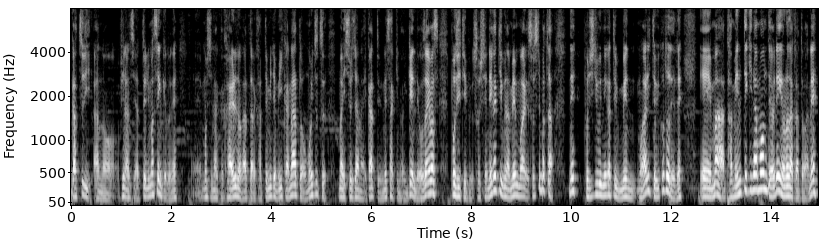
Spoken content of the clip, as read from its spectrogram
がっつり、あの、フィナンシェやっておりませんけどね、えー、もしなんか買えるのがあったら買ってみてもいいかなと思いつつ、まあ一緒じゃないかっていうね、さっきの意見でございます。ポジティブ、そしてネガティブな面もあり、そしてまた、ね、ポジティブ、ネガティブ面もありということでね、えー、まあ多面的なもんだよね、世の中とはね、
